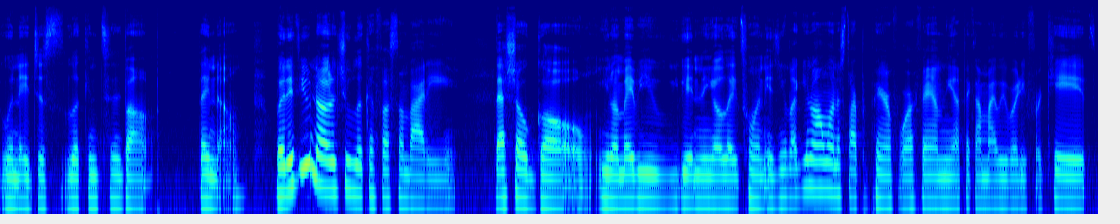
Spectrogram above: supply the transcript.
when they just looking to bump, they know. But if you know that you're looking for somebody that's your goal. You know, maybe you, you getting in your late 20s, and you're like, you know, I want to start preparing for a family. I think I might be ready for kids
